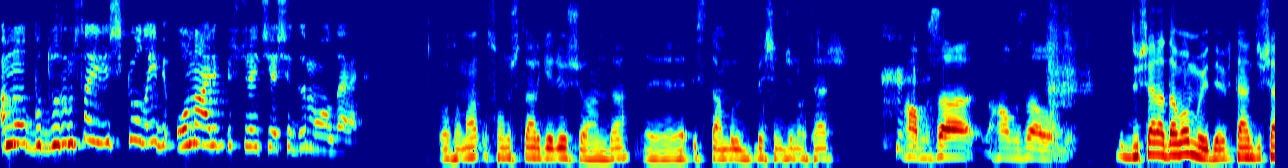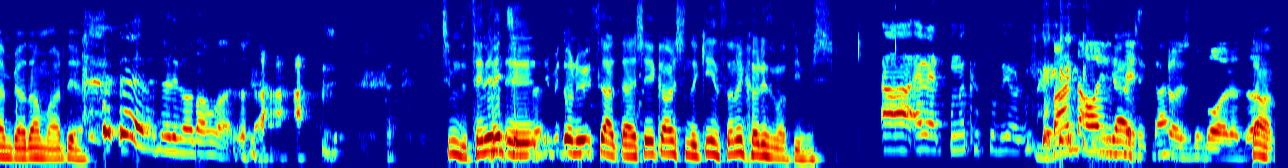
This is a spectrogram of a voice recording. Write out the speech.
Ama bu durumsal ilişki olayı bir 10 aylık bir süreç yaşadığım oldu evet. O zaman sonuçlar geliyor şu anda. Ee, İstanbul 5. Noter. Hamza Hamza oldu. Düşen adama mıydı? Bir tane düşen bir adam vardı ya. evet öyle bir adam var. Şimdi senin e, libidonu yükselten şey karşındaki insanın karizmasıymış. Aa, evet buna katılıyorum. ben de aynı Gerçekten. testi çözdüm bu arada. Tamam.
